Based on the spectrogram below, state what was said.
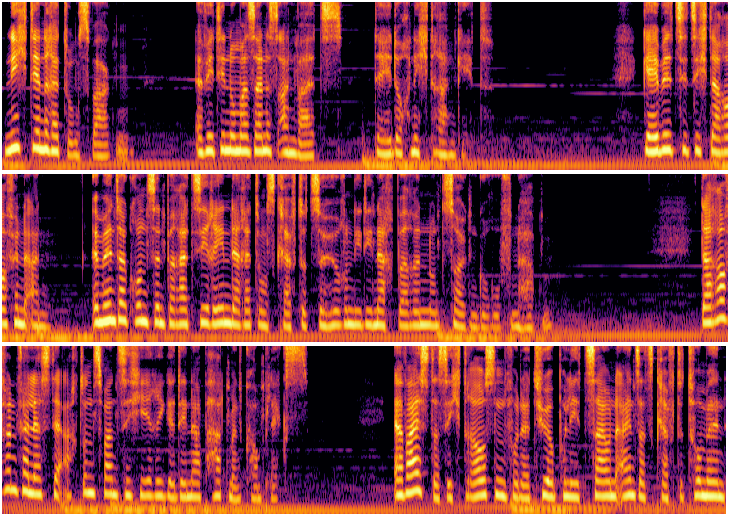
nicht den Rettungswagen. Er wählt die Nummer seines Anwalts, der jedoch nicht rangeht. Gable zieht sich daraufhin an. Im Hintergrund sind bereits Sirenen der Rettungskräfte zu hören, die die Nachbarinnen und Zeugen gerufen haben. Daraufhin verlässt der 28-Jährige den Apartmentkomplex. Er weiß, dass sich draußen vor der Tür Polizei und Einsatzkräfte tummeln,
